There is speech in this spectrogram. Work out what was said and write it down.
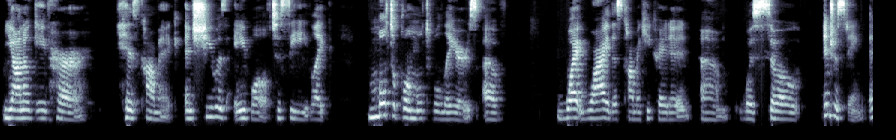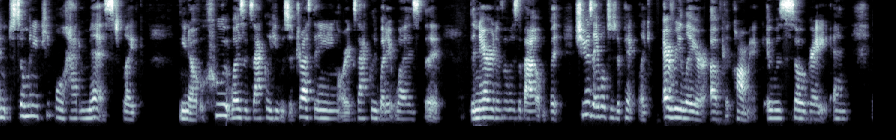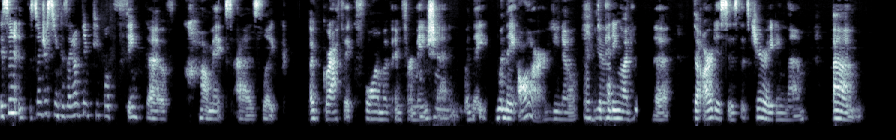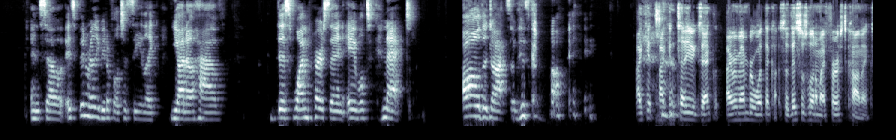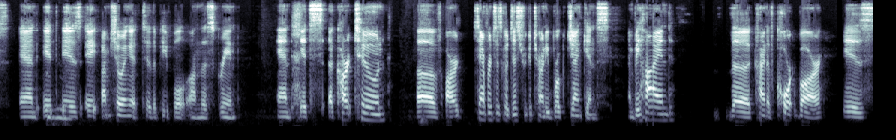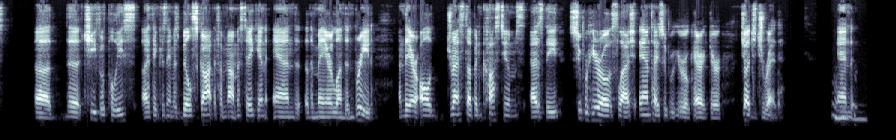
Yano gave her his comic, and she was able to see like multiple, multiple layers of why why this comic he created um, was so interesting, and so many people had missed like you know who it was exactly he was addressing or exactly what it was that the narrative it was about. But she was able to depict like every layer of the comic. It was so great. And it's it's interesting because i don't think people think of comics as like a graphic form of information mm-hmm. when they when they are you know mm-hmm. depending on who the the artist is that's curating them um and so it's been really beautiful to see like Yano have this one person able to connect all the dots of his comic. I can I can tell you exactly. I remember what the so this was one of my first comics, and it mm-hmm. is a. I'm showing it to the people on the screen and it's a cartoon of our San Francisco District Attorney Brooke Jenkins, and behind the kind of court bar is uh, the chief of police. I think his name is Bill Scott, if I'm not mistaken, and the mayor London Breed, and they are all dressed up in costumes as the superhero slash anti superhero character Judge Dredd, mm-hmm. and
